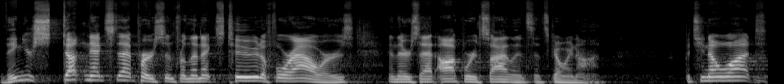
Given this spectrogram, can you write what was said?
then you're stuck next to that person for the next two to four hours, and there's that awkward silence that's going on. But you know what?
